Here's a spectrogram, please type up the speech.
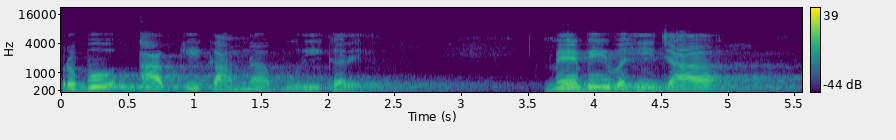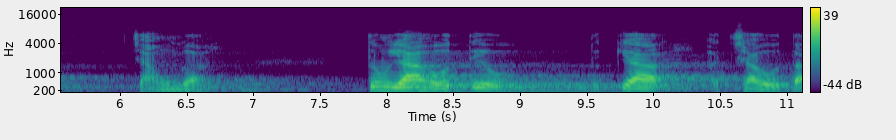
प्रभु आपकी कामना पूरी करे। मैं भी वहीं जा जाऊँगा तुम यहाँ होते हो तो क्या अच्छा होता?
